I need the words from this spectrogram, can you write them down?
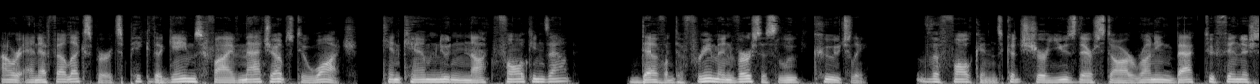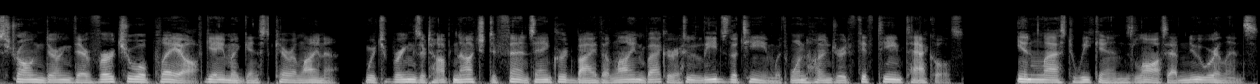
Our NFL experts pick the game's five matchups to watch. Can Cam Newton knock Falcons out? Devonta Freeman vs. Luke Kuechly. The Falcons could sure use their star running back to finish strong during their virtual playoff game against Carolina, which brings a top-notch defense anchored by the linebacker who leads the team with 115 tackles. In last weekend's loss at New Orleans,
